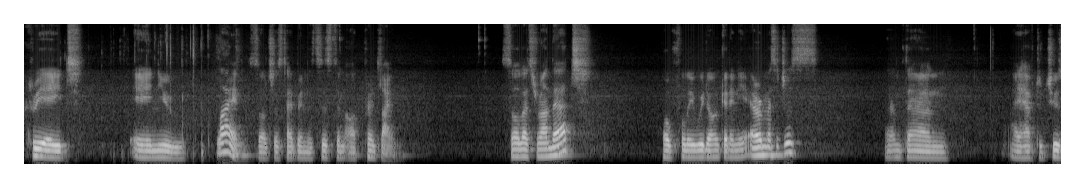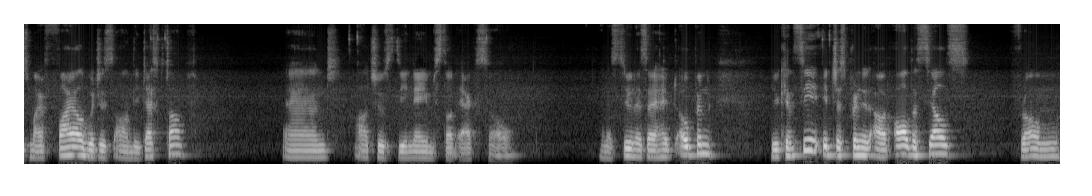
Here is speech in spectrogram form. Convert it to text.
create a new line so I'll just type in the system out print line so let's run that. Hopefully we don't get any error messages. And then I have to choose my file, which is on the desktop. And I'll choose the names.xl. And as soon as I hit open, you can see it just printed out all the cells from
